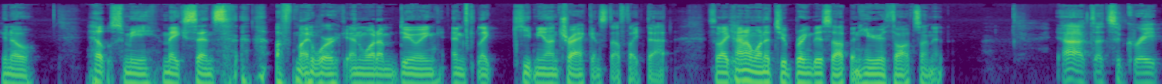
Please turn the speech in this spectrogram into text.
you know helps me make sense of my work and what I'm doing and like keep me on track and stuff like that. So I Yeah. kind of wanted to bring this up and hear your thoughts on it. Yeah, that's a great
